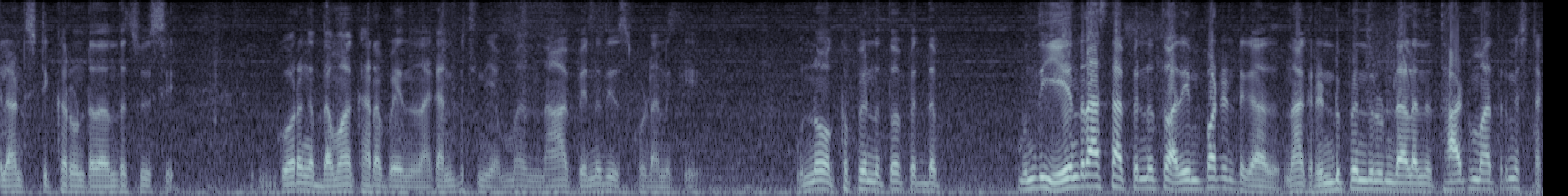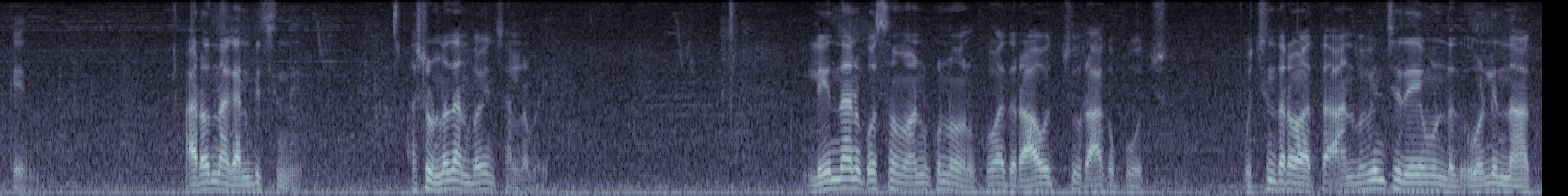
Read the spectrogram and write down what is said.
ఎలాంటి స్టిక్కర్ ఉంటుంది అంతా చూసి ఘోరంగా దమా ఖరాబ్ అయింది నాకు అనిపించింది అమ్మ నా పెన్ను తీసుకోవడానికి ఉన్న ఒక్క పెన్నుతో పెద్ద ముందు ఏం రాస్తే ఆ పెన్నుతో అది ఇంపార్టెంట్ కాదు. నాకు రెండు పెన్నులు ఉండాలనే థాట్ మాత్రమే స్టక్ అయింది. ఆ రోజు నాకు అనిపించింది అసలు ఉన్నది అనుభవించాలి రాబాయ్ లేని దానికోసం అనుకున్నాం అనుకో అది రావచ్చు రాకపోవచ్చు. వచ్చిన తర్వాత అనుభవించేది ఏముండదు. ఓన్లీ నాకు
